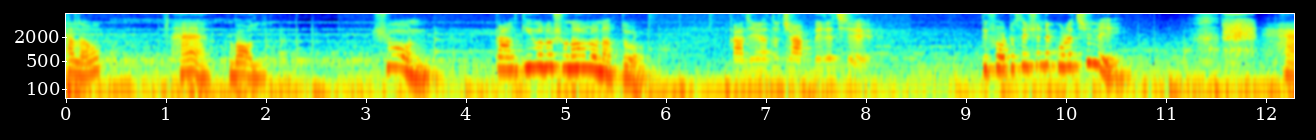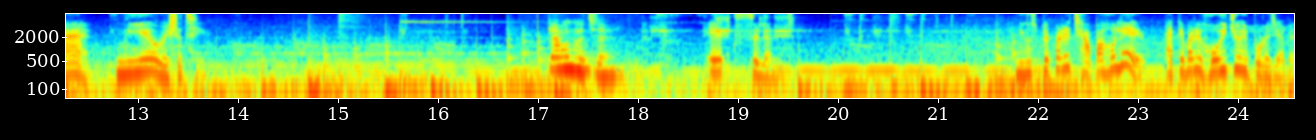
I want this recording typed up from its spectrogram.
হ্যালো হ্যাঁ বল। শোন কাল কি হলো শোনা হলো না তো? কাজের এত চাপ বেড়েছে। তুই ফটো সেশনটা করেছিলি? হ্যাঁ নিয়েও এসেছি। কেমন হয়েছে? এক্সিলেন্ট নিউজ পেপারে ছাপা হলে একেবারে হইচই পড়ে যাবে।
